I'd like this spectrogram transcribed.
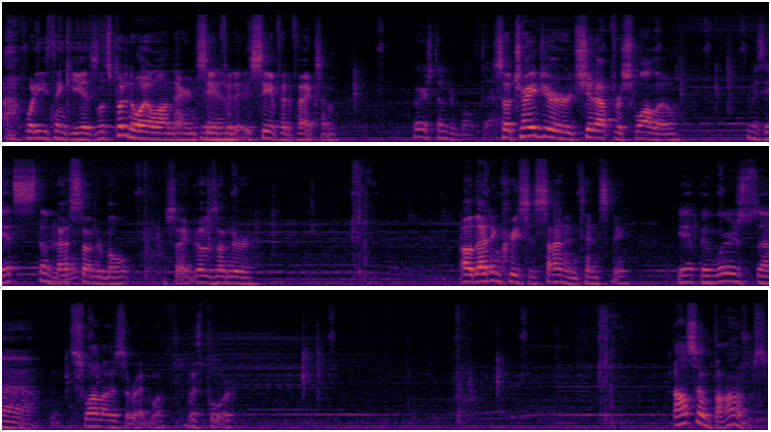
ah, What do you think he is? Let's put an oil on there and see if it see if it affects him. Where's Thunderbolt at? So trade your shit up for Swallow. Let me see. That's Thunderbolt. That's Thunderbolt. So that goes under. Oh, that increases sign intensity. Yep, and where's uh Swallow is the red one with four. Also bombs.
